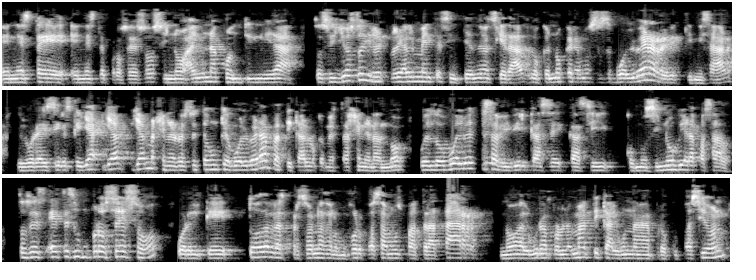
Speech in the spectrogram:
en este, en este proceso, sino hay una continuidad. Entonces, si yo estoy realmente sintiendo ansiedad, lo que no queremos es volver a revictimizar y volver a decir es que ya, ya, ya me generó esto y tengo que volver a platicar lo que me está generando, pues lo vuelves a vivir casi, casi como si no hubiera pasado. Entonces, este es un proceso por el que todas las personas a lo mejor pasamos para tratar, ¿no? Alguna problemática, alguna preocupación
